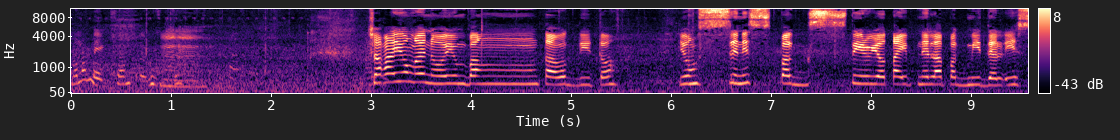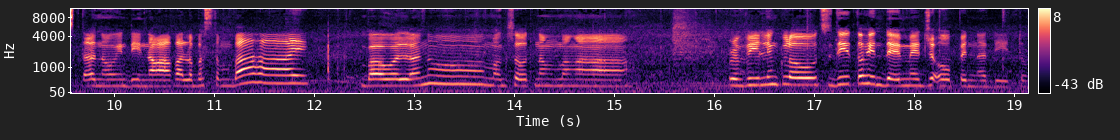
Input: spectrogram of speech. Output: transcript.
malamig, syempre. Mm. Tsaka yung ano, yung bang tawag dito, yung sinis pag stereotype nila pag Middle East, ano, hindi nakakalabas ng bahay, bawal ano, magsuot ng mga revealing clothes. Dito hindi, medyo open na dito.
